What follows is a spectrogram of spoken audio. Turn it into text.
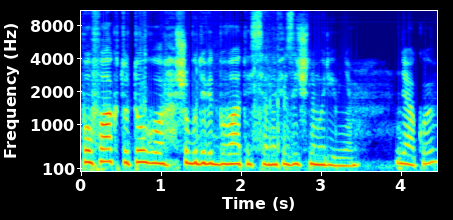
по факту того, що буде відбуватися на фізичному рівні. Дякую.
